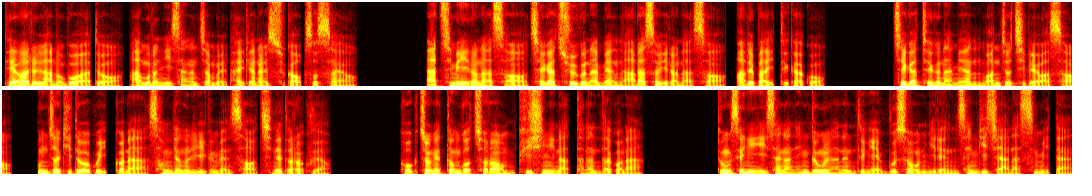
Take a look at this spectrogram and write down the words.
대화를 나눠보아도 아무런 이상한 점을 발견할 수가 없었어요. 아침에 일어나서 제가 출근하면 알아서 일어나서 아르바이트 가고 제가 퇴근하면 먼저 집에 와서 혼자 기도하고 있거나 성경을 읽으면서 지내더라고요. 걱정했던 것처럼 귀신이 나타난다거나 동생이 이상한 행동을 하는 등의 무서운 일은 생기지 않았습니다.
